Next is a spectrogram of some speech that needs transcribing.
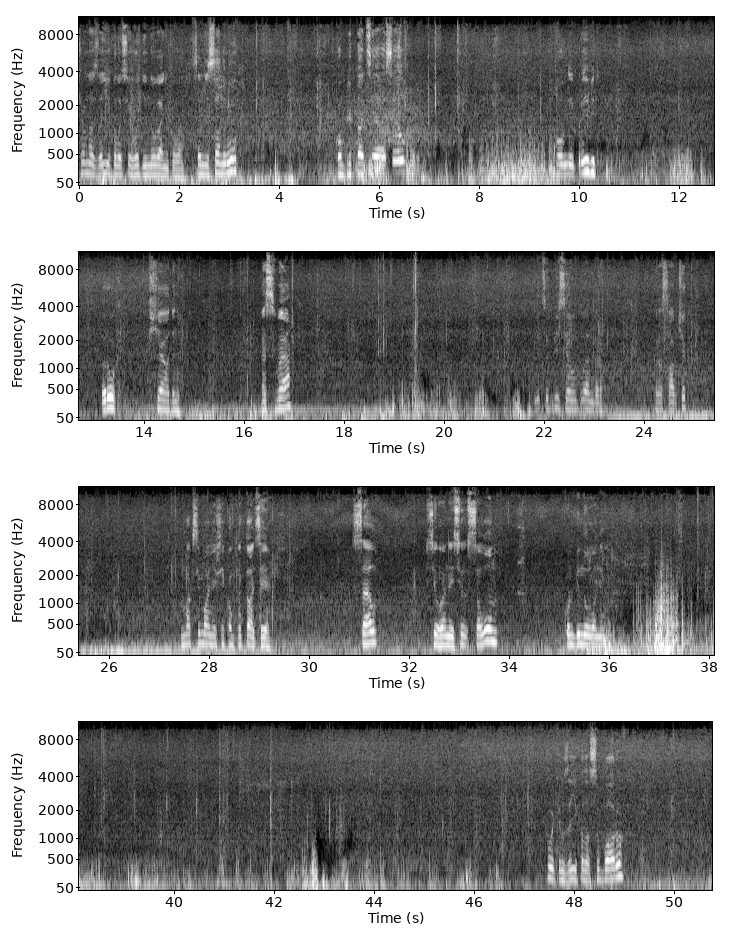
що в нас заїхало сьогодні новенького? Це Nissan Rogue. Комплектація SL. Повний привід. Рух ще один СВ. Mitsubishi Outlander красавчик. В максимальнішій комплектації сел, всього салон комбінований. Потім заїхала Subaru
